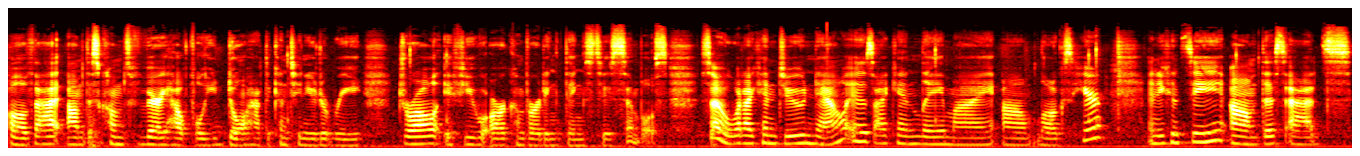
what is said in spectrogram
all of that. Um, this comes very helpful. You don't have to continue to redraw if you are converting things to symbols. So what I can do now is I can lay my um, logs here and you can see um, this adds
